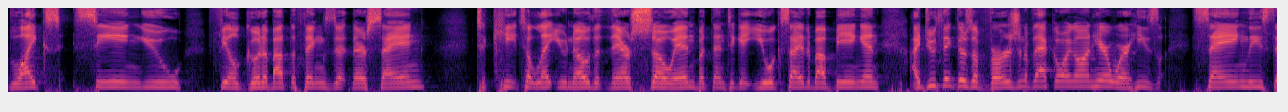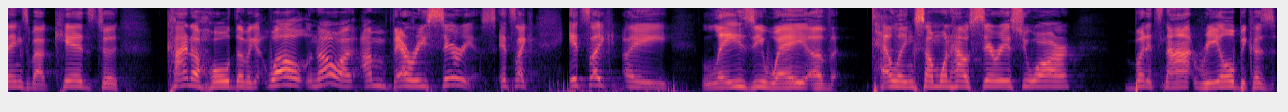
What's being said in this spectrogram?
likes seeing you feel good about the things that they're saying to keep to let you know that they're so in, but then to get you excited about being in. I do think there's a version of that going on here where he's saying these things about kids to kind of hold them. Well, no, I, I'm very serious. It's like it's like a lazy way of telling someone how serious you are, but it's not real because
